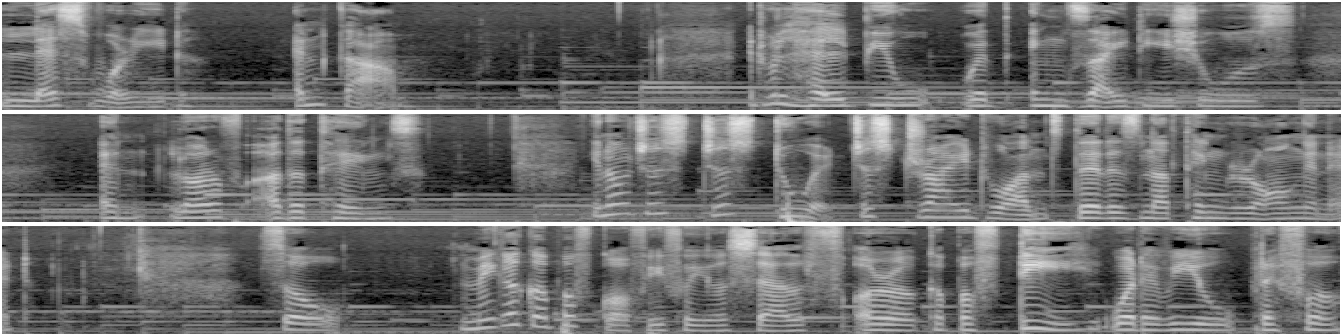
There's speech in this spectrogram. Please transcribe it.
less worried, and calm. It will help you with anxiety issues and a lot of other things. You know, just just do it. Just try it once. There is nothing wrong in it. So, make a cup of coffee for yourself or a cup of tea, whatever you prefer.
